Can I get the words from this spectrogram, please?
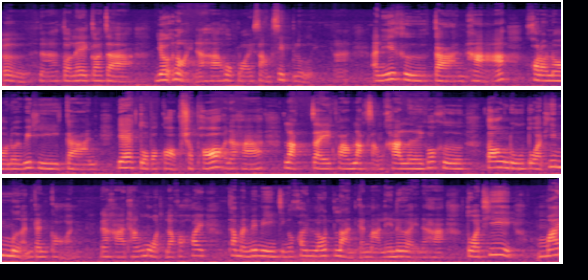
เออนะตัวเลขก็จะเยอะหน่อยนะคะ 630 เลยนะอันนี้คือการหาคอรนอโดยวิธีการแยกตัวประกอบเฉพาะนะคะ หลักใจความหลักสำคัญเลยก็คือ ต้องดูตัวที่เหมือนกันก่อนนะคะ ทั้งหมดแล้วก็ค่อยถ้ามันไม่มีจริงก็ค่อยลดหลั่นกันมาเรื่อยๆนะคะ ตัวที่ไม่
